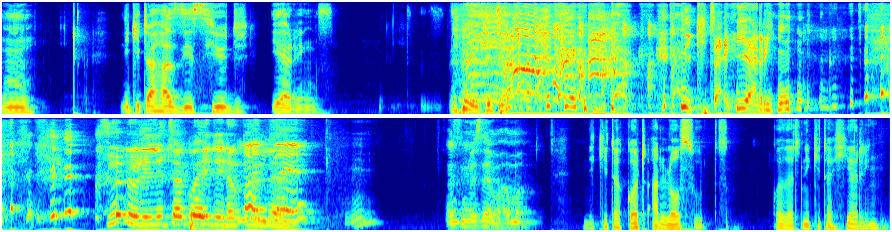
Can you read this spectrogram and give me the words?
Mm. nikita has these huge earrings. Nikita nikita earring. Sio ndo nilichagua ile inakulemea manze Sasa ama? Nikita caught a lawsuit. Call that nikita hearing.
